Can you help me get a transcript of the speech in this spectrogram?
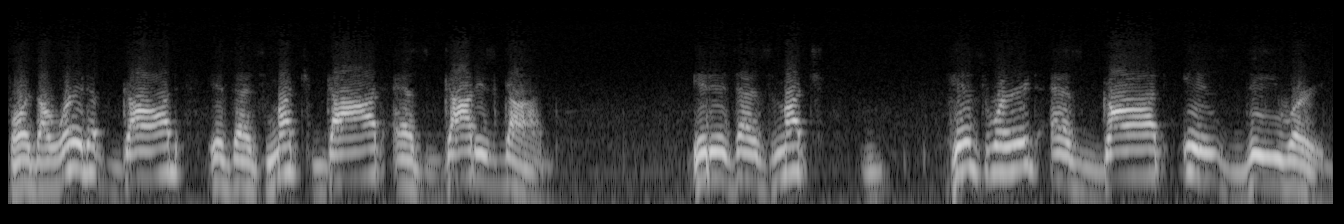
For the Word of God is as much God as God is God. It is as much His Word as God is the Word.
